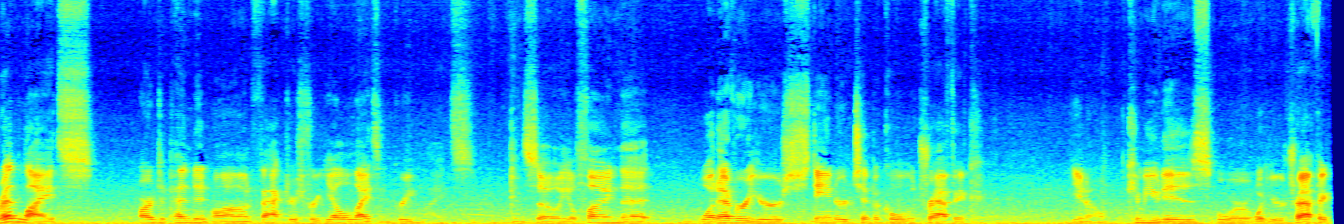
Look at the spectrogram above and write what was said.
red lights are dependent on factors for yellow lights and green lights. And so you'll find that whatever your standard typical traffic, you know, commute is or what your traffic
